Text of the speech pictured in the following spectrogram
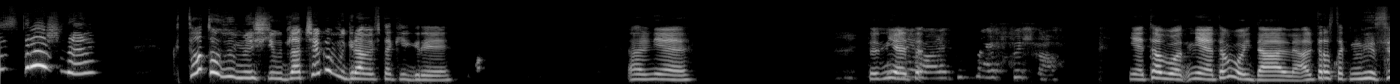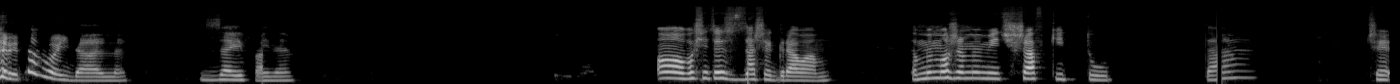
jest straszne. Kto to wymyślił? Dlaczego my gramy w takie gry? Ale nie. To nie, to, ale to jest pyszna. nie, to było, nie, to było idealne, ale teraz tak mówię serio, to było idealne. Zaje O, właśnie to jest zawsze grałam. To my możemy mieć szafki tutaj. Czy,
